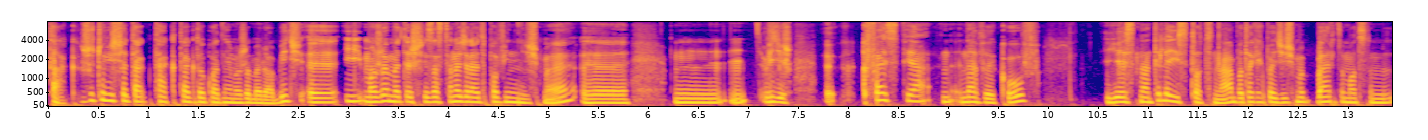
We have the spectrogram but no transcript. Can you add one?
Tak, rzeczywiście tak, tak, tak dokładnie możemy robić. Y, I możemy też się zastanowić, a nawet powinniśmy. Y, mm, widzisz, kwestia nawyków jest na tyle istotna, bo tak jak powiedzieliśmy, bardzo mocnym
